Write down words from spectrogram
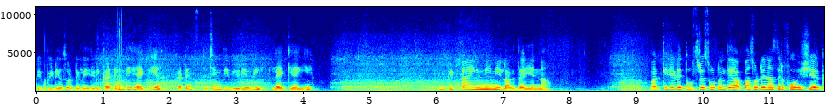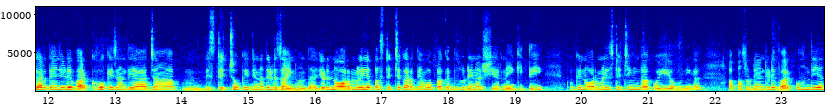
ਵੀ ਵੀਡੀਓ ਤੁਹਾਡੇ ਲਈ ਜਿਹੜੀ ਕਟਿੰਗ ਦੀ ਹੈਗੀ ਆ ਕਟਿੰਗ ਸਟਿਚਿੰਗ ਦੀ ਵੀਡੀਓ ਵੀ ਲੈ ਕੇ ਆਈਏ। ਕਿਉਂਕਿ ਟਾਈਮ ਹੀ ਨਹੀਂ ਲੱਗਦਾ ਜੀ ਇੰਨਾ। ਬਾਕੀ ਜਿਹੜੇ ਦੂਸਰੇ ਸੂਟ ਹੁੰਦੇ ਆ, ਆਪਾਂ ਤੁਹਾਡੇ ਨਾਲ ਸਿਰਫ ਉਹੀ ਸ਼ੇਅਰ ਕਰਦੇ ਆ ਜਿਹੜੇ ਵਰਕ ਹੋ ਕੇ ਜਾਂਦੇ ਆ ਜਾਂ ਵੀ ਸਟਿਚ ਹੋ ਕੇ ਜਿਨ੍ਹਾਂ ਤੇ ਡਿਜ਼ਾਈਨ ਹੁੰਦਾ। ਜਿਹੜੇ ਨਾਰਮਲੀ ਆਪਾਂ ਸਟਿਚ ਕਰਦੇ ਆ ਉਹ ਆਪਾਂ ਕਦੇ ਤੁਹਾਡੇ ਨਾਲ ਸ਼ੇਅਰ ਨਹੀਂ ਕੀਤੇ ਜੀ। ਕਿਉਂਕਿ ਨਾਰਮਲੀ ਸਟਿਚਿੰਗ ਦਾ ਕੋਈ ਉਹ ਨਹੀਂਗਾ ਆਪਾਂ ਤੁਹਾਡੇ ਨਾਲ ਜਿਹੜੇ ਵਰਕ ਹੁੰਦੇ ਆ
